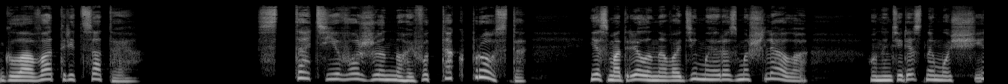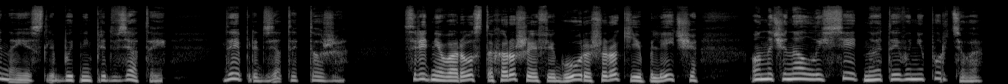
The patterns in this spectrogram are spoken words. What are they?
Глава тридцатая. Стать его женой, вот так просто. Я смотрела на Вадима и размышляла. Он интересный мужчина, если быть непредвзятой. Да и предвзятой тоже. Среднего роста, хорошая фигура, широкие плечи. Он начинал лысеть, но это его не портило.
